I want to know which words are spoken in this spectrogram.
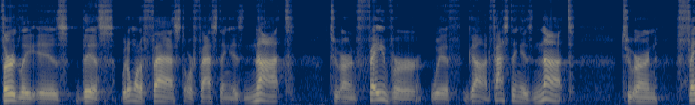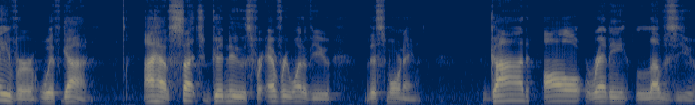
Thirdly, is this we don't want to fast, or fasting is not to earn favor with God. Fasting is not to earn favor with God. I have such good news for every one of you this morning. God already loves you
